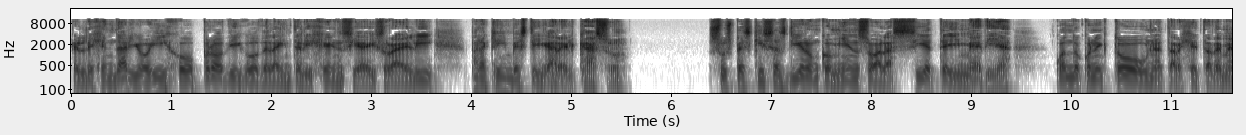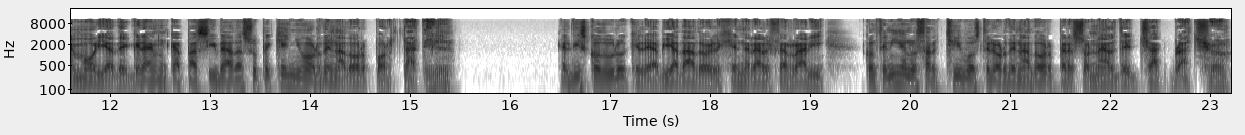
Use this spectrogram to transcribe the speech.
el legendario hijo pródigo de la inteligencia israelí, para que investigara el caso. Sus pesquisas dieron comienzo a las siete y media, cuando conectó una tarjeta de memoria de gran capacidad a su pequeño ordenador portátil. El disco duro que le había dado el general Ferrari contenía los archivos del ordenador personal de Jack Bradshaw.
